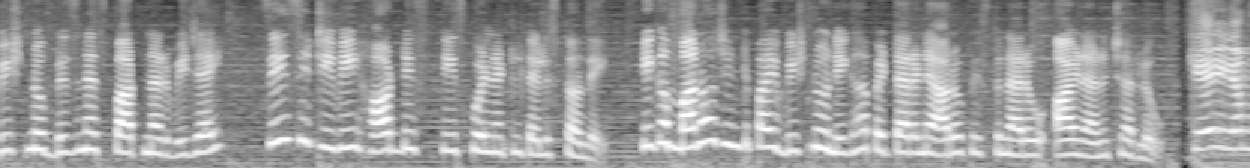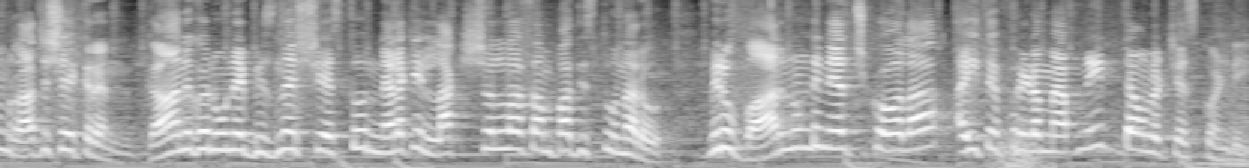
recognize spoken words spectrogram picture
Vishnu business partner Vijay CCTV hard disk తీసుకువెళ్ళినట్లు తెలుస్తోంది. ఇక మనోజ్ ఇంటిపై విష్ణు నిఘా పెట్టారని ఆరోపిస్తున్నారు ఆయన అనుచరులు. కేఎం రాజశేఖరన్ గానుగ నూనె బిజినెస్ చేస్తూ నెలకి లక్షల్లో సంపాదిస్తున్నారు. మీరు వారి నుండి నేర్చుకోవాలా? అయితే ఫ్రీడమ్ యాప్ని డౌన్లోడ్ చేసుకోండి.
